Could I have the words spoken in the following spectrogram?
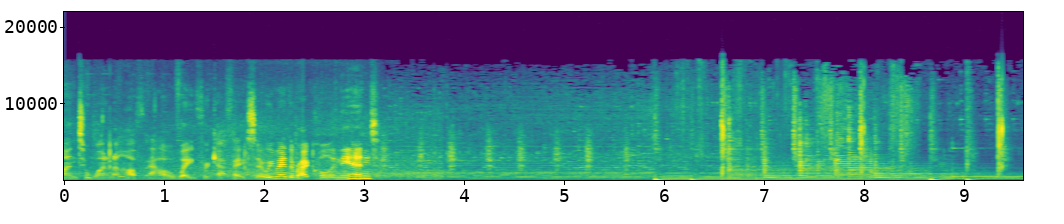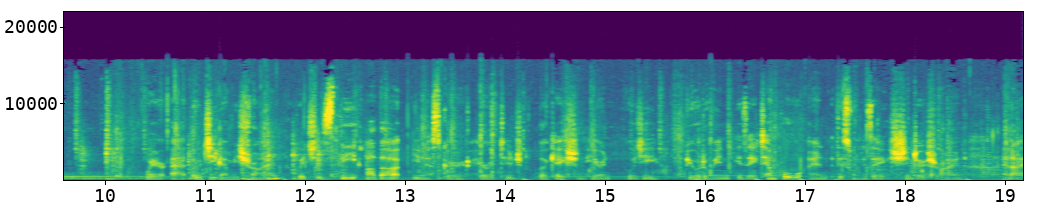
one to one and a half hour wait for a cafe, so we made the right call in the end. We're at Ujigami Shrine, which is the other UNESCO heritage location here in Uji. Byodoin is a temple and this one is a Shinto shrine. And I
